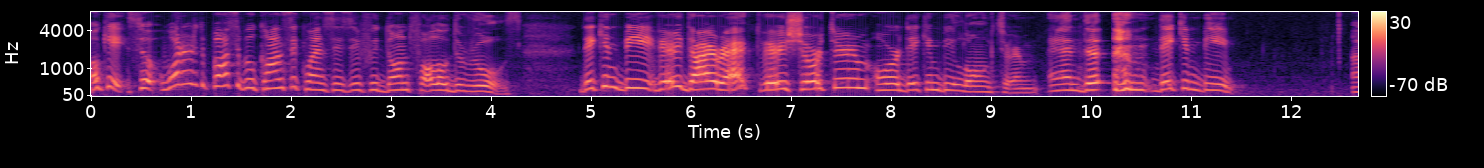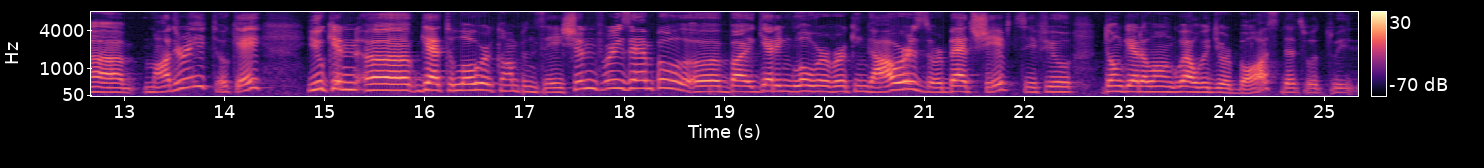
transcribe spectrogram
okay, so what are the possible consequences if we don't follow the rules? They can be very direct, very short term, or they can be long term. And uh, they can be uh, moderate, okay? You can uh, get lower compensation, for example, uh, by getting lower working hours or bad shifts if you don't get along well with your boss. That's what we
